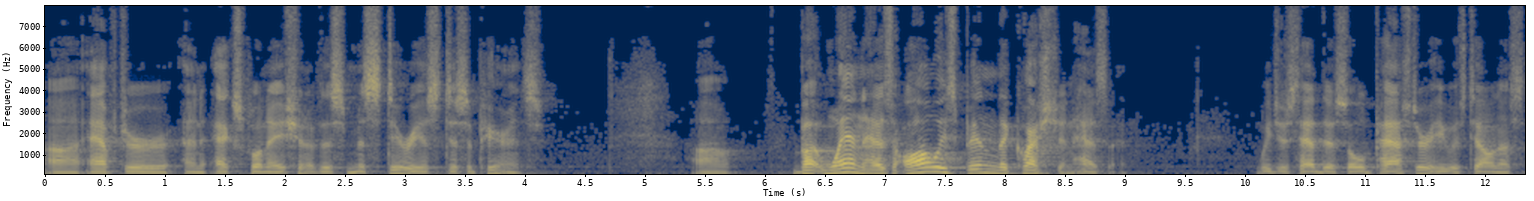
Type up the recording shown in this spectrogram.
uh, after an explanation of this mysterious disappearance. Uh, but when has always been the question, hasn't it? We just had this old pastor. He was telling us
